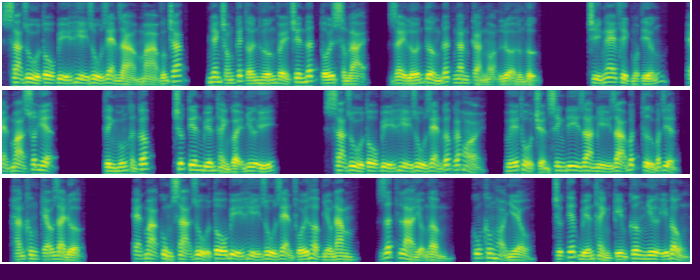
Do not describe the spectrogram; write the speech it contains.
Xạ dù tô bị hì dù rèn giả mà vững chắc, nhanh chóng kết tấn hướng về trên đất tối sầm lại, dày lớn tường đất ngăn cản ngọn lửa hừng hực. Chỉ nghe phịch một tiếng, ẹn mạ xuất hiện. Tình huống khẩn cấp, trước tiên biến thành gậy như ý. Xạ dù tô bị hì dù rèn gấp gáp hỏi huế thổ chuyển sinh đi ra nghỉ dạ bất tử bất diệt, hắn không kéo dài được. Ẹn mạ cùng xạ rủ tô bị hỉ dù rèn phối hợp nhiều năm, rất là hiểu ngầm, cũng không hỏi nhiều, trực tiếp biến thành kim cương như ý bổng.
